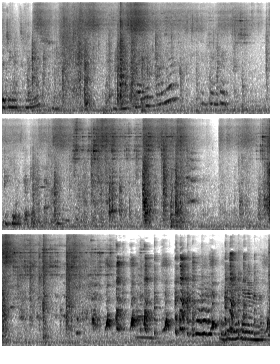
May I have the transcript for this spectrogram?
It to my He was looking at that one. I think I hit him in the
